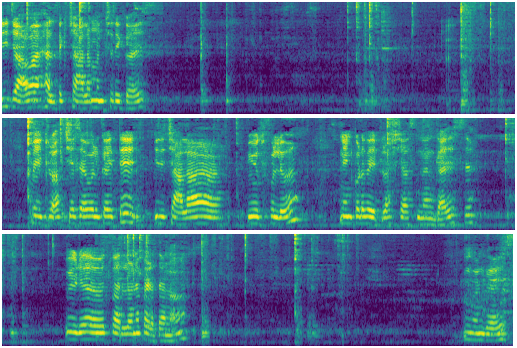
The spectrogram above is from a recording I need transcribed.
ఈ జావా హెల్త్కి చాలా మంచిది గైస్ వెయిట్ లాస్ చేసే వాళ్ళకైతే ఇది చాలా యూస్ఫుల్ నేను కూడా వెయిట్ లాస్ చేస్తున్నాను గాయస్ వీడియో త్వరలోనే పెడతాను. ఇంకోండి గైస్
